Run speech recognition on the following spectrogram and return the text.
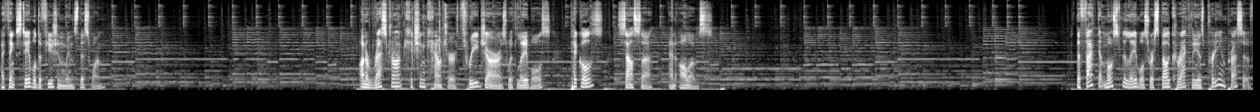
I think Stable Diffusion wins this one. On a restaurant kitchen counter, three jars with labels pickles, salsa, and olives. The fact that most of the labels were spelled correctly is pretty impressive.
